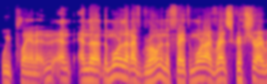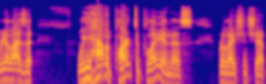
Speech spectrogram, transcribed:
we play in it. And, and, and the, the more that I've grown in the faith, the more I've read scripture, I realize that we have a part to play in this relationship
